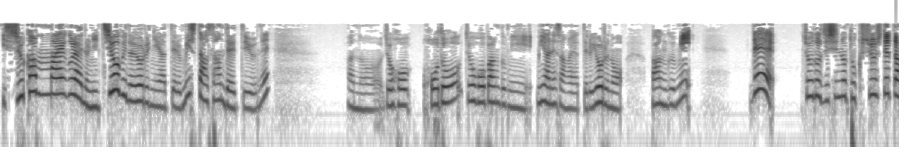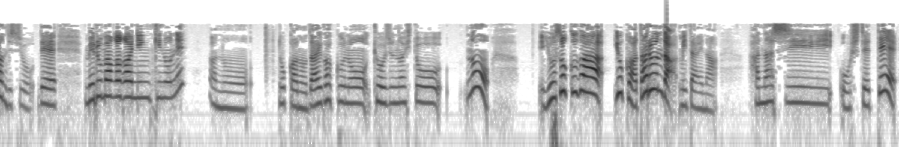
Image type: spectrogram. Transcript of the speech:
一週間前ぐらいの日曜日の夜にやってるミスターサンデーっていうね、あの、情報、報道情報番組、宮根さんがやってる夜の番組で、ちょうど地震の特集してたんですよ。で、メルマガが人気のね、あの、どっかの大学の教授の人の、予測がよく当たるんだみたいな話をしてて、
